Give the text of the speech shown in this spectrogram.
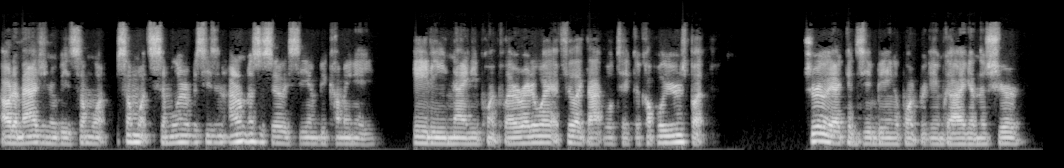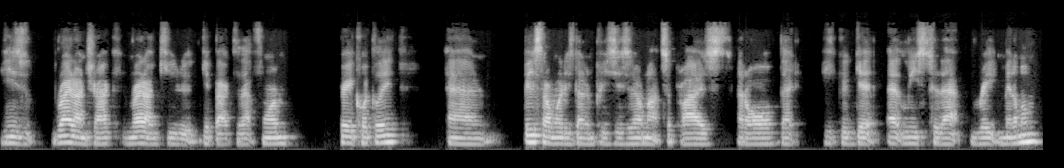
I would imagine it would be somewhat somewhat similar of a season. I don't necessarily see him becoming a 80, 90 point player right away. I feel like that will take a couple years, but surely I can see him being a point per game guy again this year. He's right on track, right on cue to get back to that form very quickly. And based on what he's done in preseason, I'm not surprised at all that he could get at least to that rate minimum.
